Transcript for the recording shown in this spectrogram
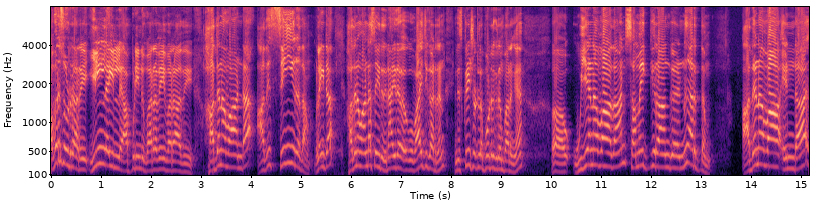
அவர் சொல்கிறாரு இல்லை இல்லை அப்படின்னு வரவே வராது. ஹதனவாண்டா அது செய்கிறதாம் விளையிட்டா ஹதனவாண்டா செய்கிறது நான் இதை வாய்ச்சி காட்டுறேன். இந்த ஸ்க்ரீன்ஷாட்டில் போட்டிருக்கிறேன் பாருங்கள் உயனவாதான் உயனவா தான் சமைக்கிறாங்கன்னு அர்த்தம். அதனவா என்றா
